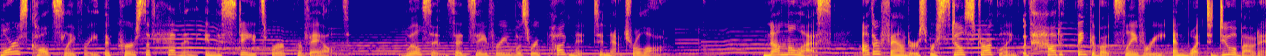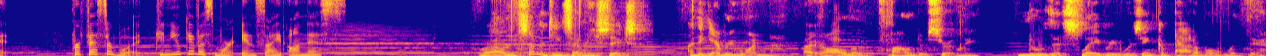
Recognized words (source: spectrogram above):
Morris called slavery the curse of heaven in the states where it prevailed. Wilson said slavery was repugnant to natural law. Nonetheless, other founders were still struggling with how to think about slavery and what to do about it. Professor Wood, can you give us more insight on this? Well, in 1776, I think everyone, all the founders certainly, knew that slavery was incompatible with the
